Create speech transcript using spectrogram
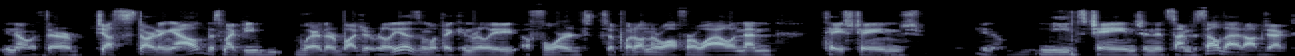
you know if they're just starting out, this might be where their budget really is and what they can really afford to put on their wall for a while, and then taste change, you know, needs change, and it's time to sell that object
